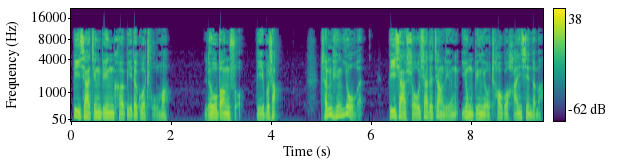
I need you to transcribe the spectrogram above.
陛下精兵可比得过楚吗？”刘邦说：“比不上。”陈平又问：“陛下手下的将领用兵有超过韩信的吗？”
